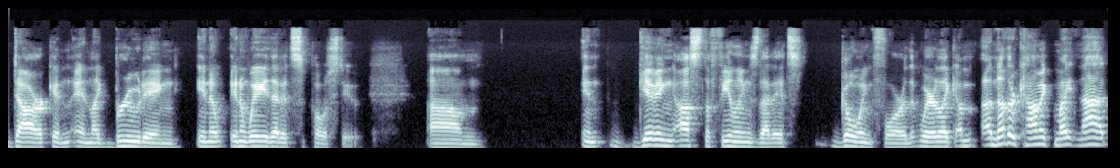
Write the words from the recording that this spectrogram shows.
dark and and like brooding in a in a way that it's supposed to. Um in giving us the feelings that it's going for that where like um, another comic might not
